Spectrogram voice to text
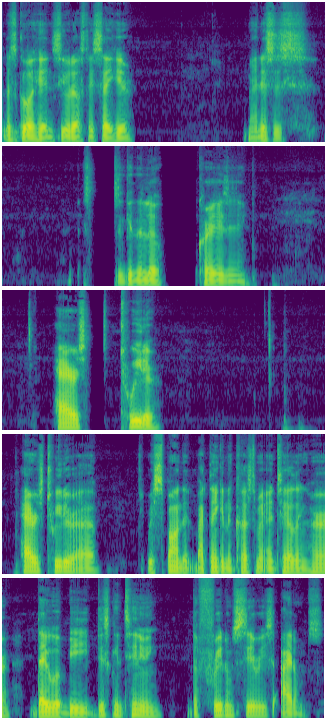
let's go ahead and see what else they say here. Man this is, this is getting a little crazy. Harris Tweeter Harris Tweeter uh, responded by thanking the customer and telling her they would be discontinuing the Freedom Series items.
